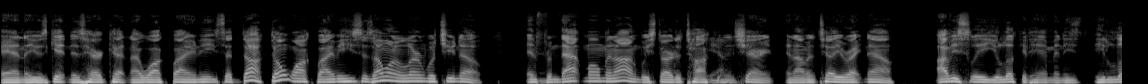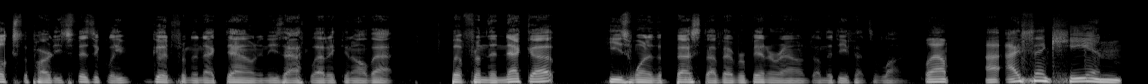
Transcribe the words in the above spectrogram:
And he was getting his hair cut, and I walked by, and he said, "Doc, don't walk by me." He says, "I want to learn what you know." And from that moment on, we started talking Yeah. and sharing. And I'm going to tell you right now, obviously, you look at him, and he's he looks the part. He's physically good from the neck down, and he's athletic and all that. But from the neck up, he's one of the best I've ever been around on the defensive line. Well, I, I think he and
